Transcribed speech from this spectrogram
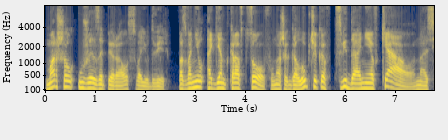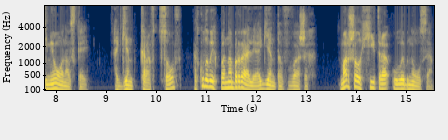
Маршал уже запирал свою дверь. Позвонил агент Кравцов, у наших голубчиков свидание в Кяо на Симеоновской. Агент Кравцов? Откуда вы их понабрали, агентов ваших? Маршал хитро улыбнулся.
